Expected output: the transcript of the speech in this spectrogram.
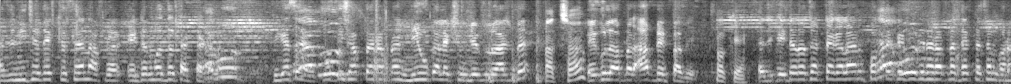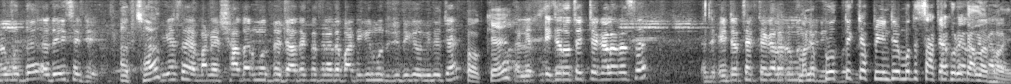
এই যে নিচে দেখতেছেন আপনার এটার মধ্যে চারটা কালার ঠিক আছে? প্রতি সপ্তাহে আপনার নিউ কালেকশন যেগুলো আসবে আচ্ছা। এগুলো আপনার আপডেট পাবে। ওকে। এই যে এটারও চারটা কালার প্রত্যেকটা ডিজাইনের আপনার দেখতেছেন ঘরের মধ্যে। এই যে এই সাইডে আচ্ছা। ঠিক আছে? মানে সাদার মধ্যে যা দেখতেছেন এটা বাটিকের মধ্যে যদি কেউ নিতে চায় ওকে। তাহলে এটারও চারটা কালার আছে। যে এটার চারটা কালারের মানে প্রত্যেকটা প্রিন্টের মধ্যে চারটা করে কালার হয়।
